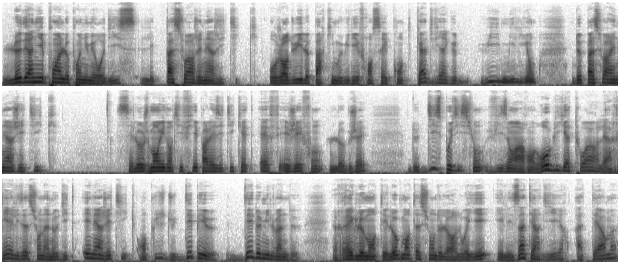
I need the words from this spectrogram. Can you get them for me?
Le dernier point, le point numéro 10, les passoires énergétiques. Aujourd'hui, le parc immobilier français compte 4,8 millions de passoires énergétiques. Ces logements identifiés par les étiquettes F et G font l'objet de dispositions visant à rendre obligatoire la réalisation d'un audit énergétique en plus du DPE dès 2022, réglementer l'augmentation de leur loyer et les interdire à terme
